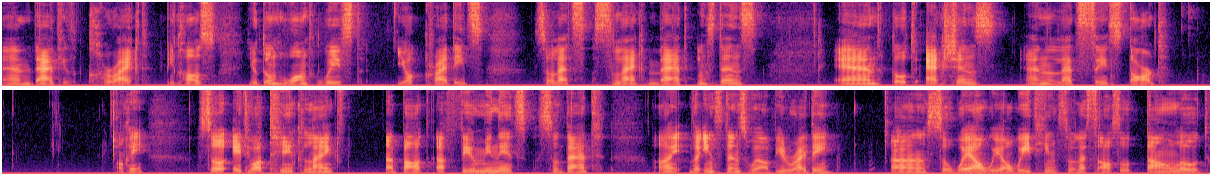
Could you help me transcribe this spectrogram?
and that is correct because you don't want to waste your credits. So let's select that instance and go to actions and let's say start. Okay, so it will take like about a few minutes so that uh, the instance will be ready. Uh, so while we are waiting, so let's also download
